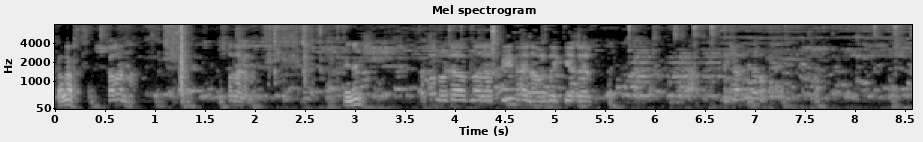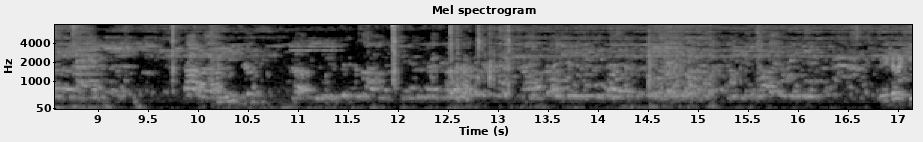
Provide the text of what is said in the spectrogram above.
কালার কালার না সাদা কালার তাই না। এখন ওটা আপনার প্রিন্ট হয় না ওটা কি একটা এখানে কি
